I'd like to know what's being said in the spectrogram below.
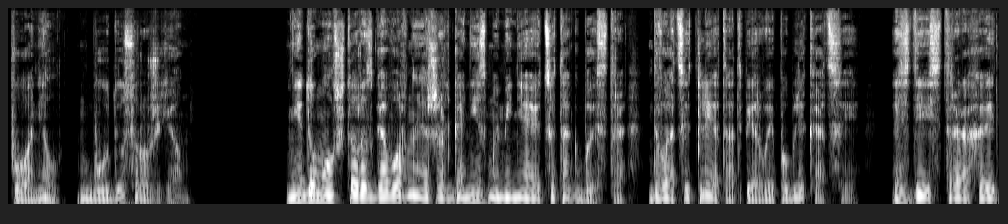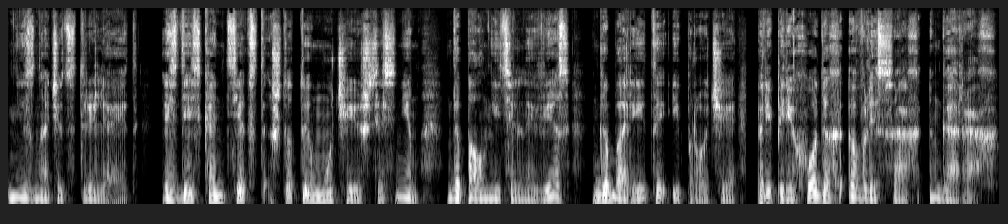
Понял, буду с ружьем. Не думал, что разговорные жаргонизмы меняются так быстро, 20 лет от первой публикации. Здесь трахает не значит стреляет. Здесь контекст, что ты мучаешься с ним, дополнительный вес, габариты и прочее, при переходах в лесах, горах.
